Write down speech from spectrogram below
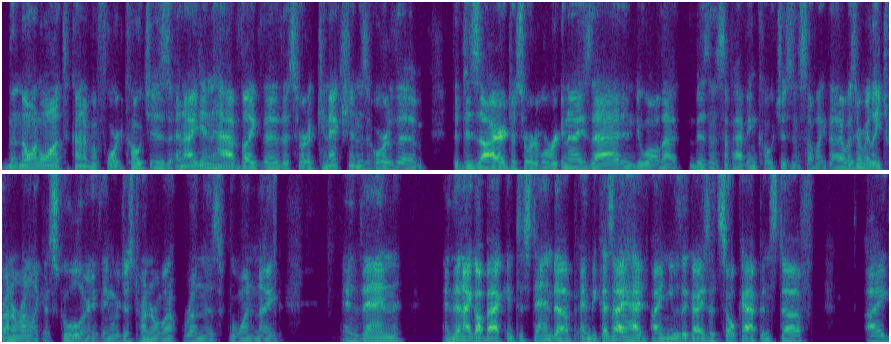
no one wanted to kind of afford coaches and I didn't have like the, the sort of connections or the, the desire to sort of organize that and do all that business of having coaches and stuff like that. I wasn't really trying to run like a school or anything. We're just trying to run this one night. And then, and then I got back into stand up and because I had, I knew the guys at SOCAP and stuff, I,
